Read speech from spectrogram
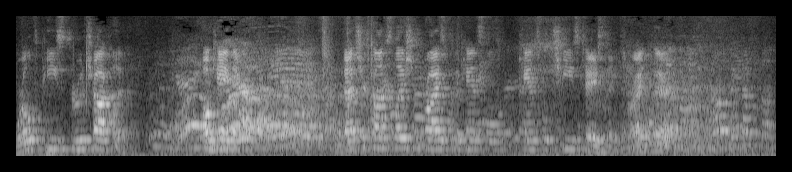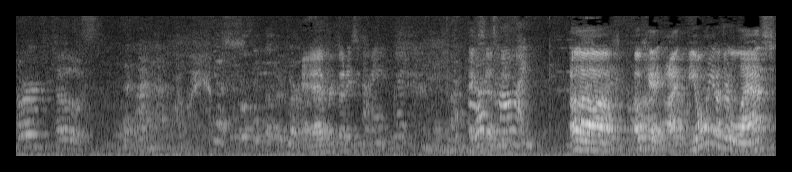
World Peace Through Chocolate. Okay, there. That's your consolation prize for the cancel, canceled cheese tastings, right there. Everybody's agreed. Except me. Uh, okay, I, the only other last,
